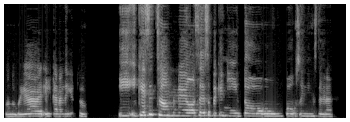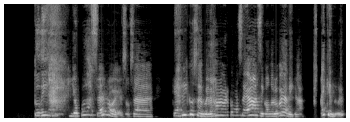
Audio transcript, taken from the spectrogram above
cuando vea el canal de YouTube. Y, y que ese thumbnail, sea, eso pequeñito, o un post en Instagram, tú digas, yo puedo hacerlo eso, o sea, qué rico se ve, déjame ver cómo se hace. Y cuando lo vea, diga, I can do it.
